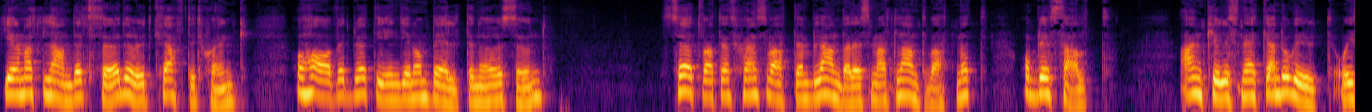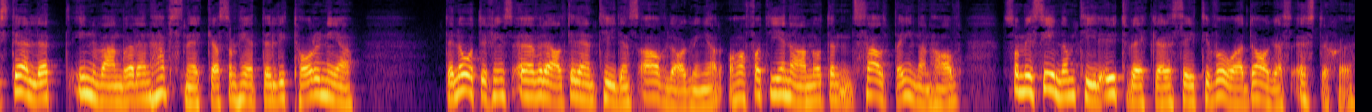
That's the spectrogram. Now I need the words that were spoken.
genom att landet söderut kraftigt sjönk och havet bröt in genom Bälten och Öresund. Sötvattensjöns vatten blandades med Atlantvattnet och blev salt. Ankylsnäckan dog ut och istället invandrade en havssnäcka som heter Litornia. Den återfinns överallt i den tidens avlagringar och har fått ge namn åt den salta innanhav som i sinom tid utvecklade sig till våra dagars Östersjö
